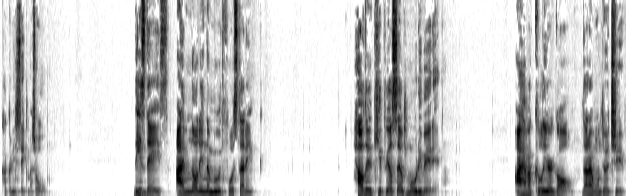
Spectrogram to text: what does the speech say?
確認していきましょう。These days, I'm not in the mood for studying. How do you keep yourself motivated? I have a clear goal that I want to achieve.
